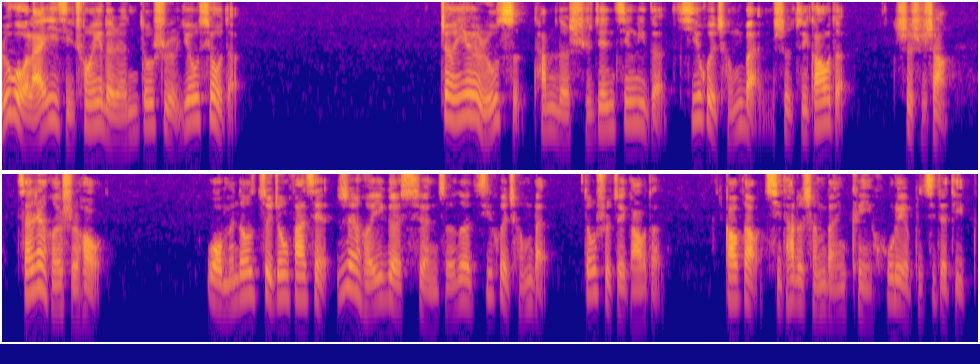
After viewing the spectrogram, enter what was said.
如果来一起创业的人都是优秀的，正因为如此，他们的时间精力的机会成本是最高的。事实上，在任何时候，我们都最终发现，任何一个选择的机会成本都是最高的，高到其他的成本可以忽略不计的地步。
